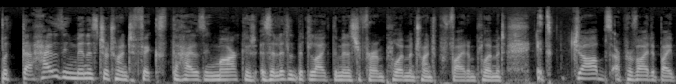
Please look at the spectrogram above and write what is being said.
but the housing minister trying to fix the housing market is a little bit like the minister for employment trying to provide employment. Its jobs are provided by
